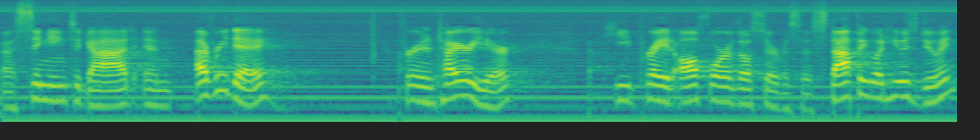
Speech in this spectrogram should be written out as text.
uh, singing to God. And every day, for an entire year, he prayed all four of those services, stopping what he was doing,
